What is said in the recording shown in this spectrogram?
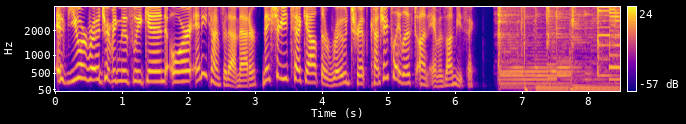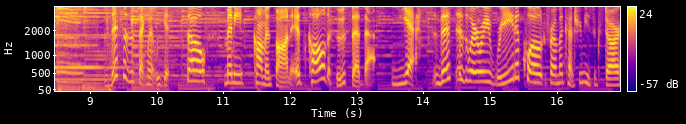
If you are road tripping this weekend or anytime for that matter, make sure you check out the Road Trip Country playlist on Amazon Music. Is a segment we get so many comments on. It's called Who Said That? Yes, this is where we read a quote from a country music star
